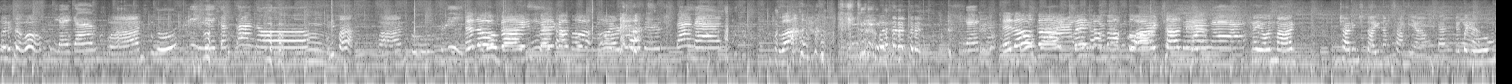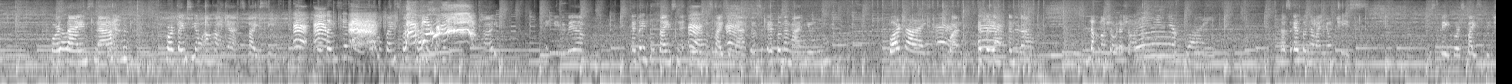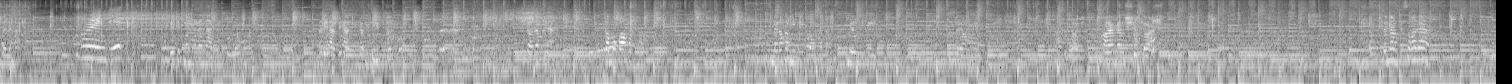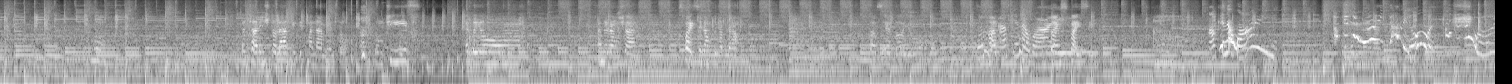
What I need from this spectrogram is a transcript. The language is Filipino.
Ulit na mo. Lekang. One, two, three. Lekang kano. Hindi pa. One, two, three. Hello guys! Welcome to our channel. Channel. Ulit ulit ulit. Hello guys! Welcome back to our channel. Ngayon mag challenge tayo ng samyang. Ito yung four times na four times yung anghang niya, spicy. Two times yan eh. Two times pa Ay. Sige, bebe. Ito yung two times na yung spicy niya. Tapos ito naman yung Four times. one. Ito yung ano lang. Black lang siya, wala siyang ano. Tapos ito naman yung cheese. Cheese flavor. Spice din siya lahat. Titikman muna natin ito. Bali, hati-hati kami dito. Ikaw naman na. Kamukha ko siya. Meron kami dito, ano, milk tea. Yung milk tea. Ano to? Caramel sugar. Challenge to, lahat titikman namin to. Itong cheese. Ito yung ano lang siya. Spicy lang to na black. Tapos ito yung hot time spicy. Akin na wine! Akin na wine! Ano yun? Akin na wine!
